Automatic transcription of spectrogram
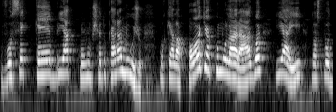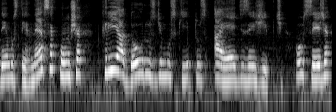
você quebre a concha do caramujo, porque ela pode acumular água e aí nós podemos ter nessa concha criadouros de mosquitos Aedes aegypti, ou seja,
